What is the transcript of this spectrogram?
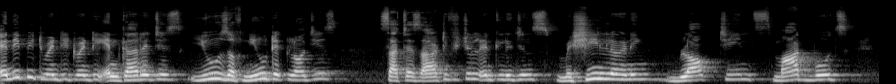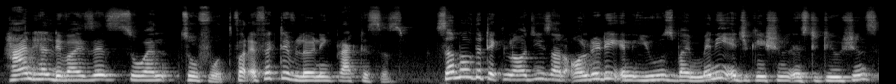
NEP 2020 encourages use of new technologies such as artificial intelligence, machine learning, blockchain, smart boards, handheld devices, so and so forth, for effective learning practices. Some of the technologies are already in use by many educational institutions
